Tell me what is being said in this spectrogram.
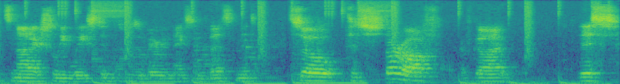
It's not actually wasted, it was a very nice investment. So to start off, I've got this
